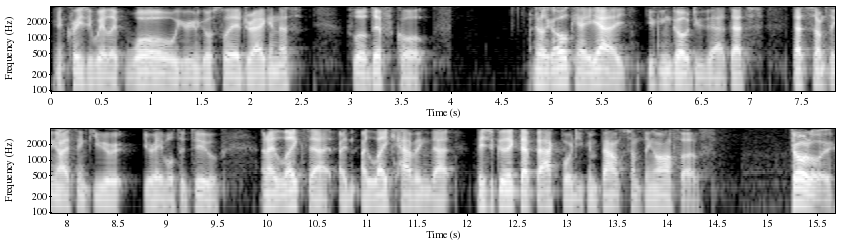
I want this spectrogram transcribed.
in a crazy way like, whoa, you're gonna go slay a dragon. That's it's a little difficult. They're like, okay, yeah, you can go do that. That's that's something I think you're you're able to do. And I like that. I, I like having that basically like that backboard you can bounce something off of. Totally.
